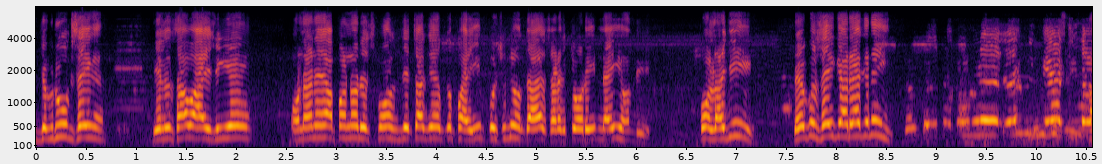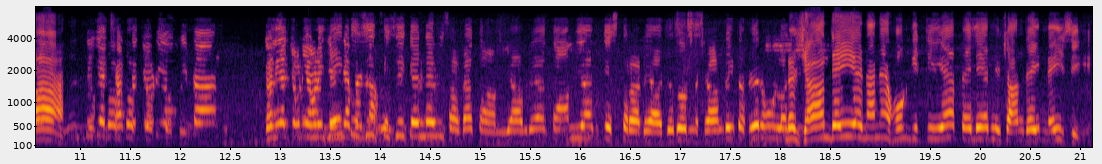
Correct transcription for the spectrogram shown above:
ਜਗਰੂਪ ਸਿੰਘ ਗਿੱਲ ਸਾਹਿਬ ਆਏ ਸੀਗੇ। ਉਹਨਾਂ ਨੇ ਆਪਾਂ ਨੂੰ ਰਿਸਪੌਂਸ ਦਿੱਤਾ ਕਿ ਭਾਈ ਕੁਝ ਨਹੀਂ ਹੁੰਦਾ ਸੜਕ ਚੋਰੀ ਨਹੀਂ ਹੁੰਦੀ। ਭੋਲਾ ਜੀ ਬਿਲਕੁਲ ਸਹੀ ਕਹਿ ਰਿਹਾ ਕਿ ਨਹੀਂ? ਬਿਲਕੁਲ ਬਿਲਕੁਲ। ਇਹ ਵੀ ਕਿਹਾ ਸੀ ਹਾਂ। ਜੇ ਛੱਤ ਚੋੜੀ ਹੋਊਗੀ ਤਾਂ ਗਲੀਆਂ ਚੋੜੀਆਂ ਹੋਣੀ ਨਹੀਂ ਚਾਹੀਦੀਆਂ ਤੁਸੀਂ ਪਹਿਲਾਂ। ਤੁਸੀਂ ਕਹਿੰਦੇ ਵੀ ਸਾਡਾ ਕਾਮਯਾਬ ਰਿਹਾ ਕਾਮਯਾਬ ਕਿਸ ਤਰ੍ਹਾਂ ਰਿਹਾ? ਜਦੋਂ ਨਿਸ਼ਾਨਦੇਹੀ ਤਾਂ ਫੇਰ ਹੋਣ ਲੱਗੀ ਨਿਸ਼ਾਨਦੇਹੀ ਇਹਨਾਂ ਨੇ ਹੁਣ ਕੀਤੀ ਹੈ ਪਹਿਲੇ ਨਿਸ਼ਾਨਦੇਹੀ ਨਹੀਂ ਸੀਗੀ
